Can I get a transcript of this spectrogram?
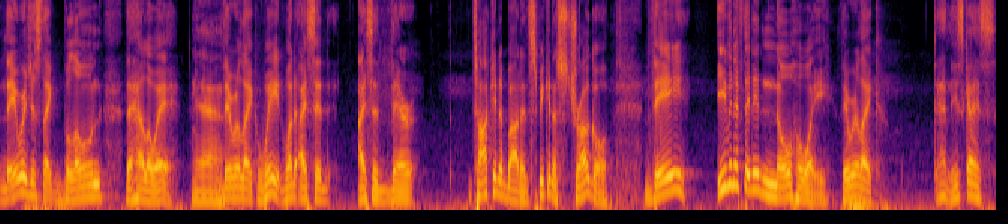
they were just like blown the hell away Yeah. they were like wait what i said i said they're talking about it speaking of struggle they even if they didn't know hawaii they were like damn these guys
